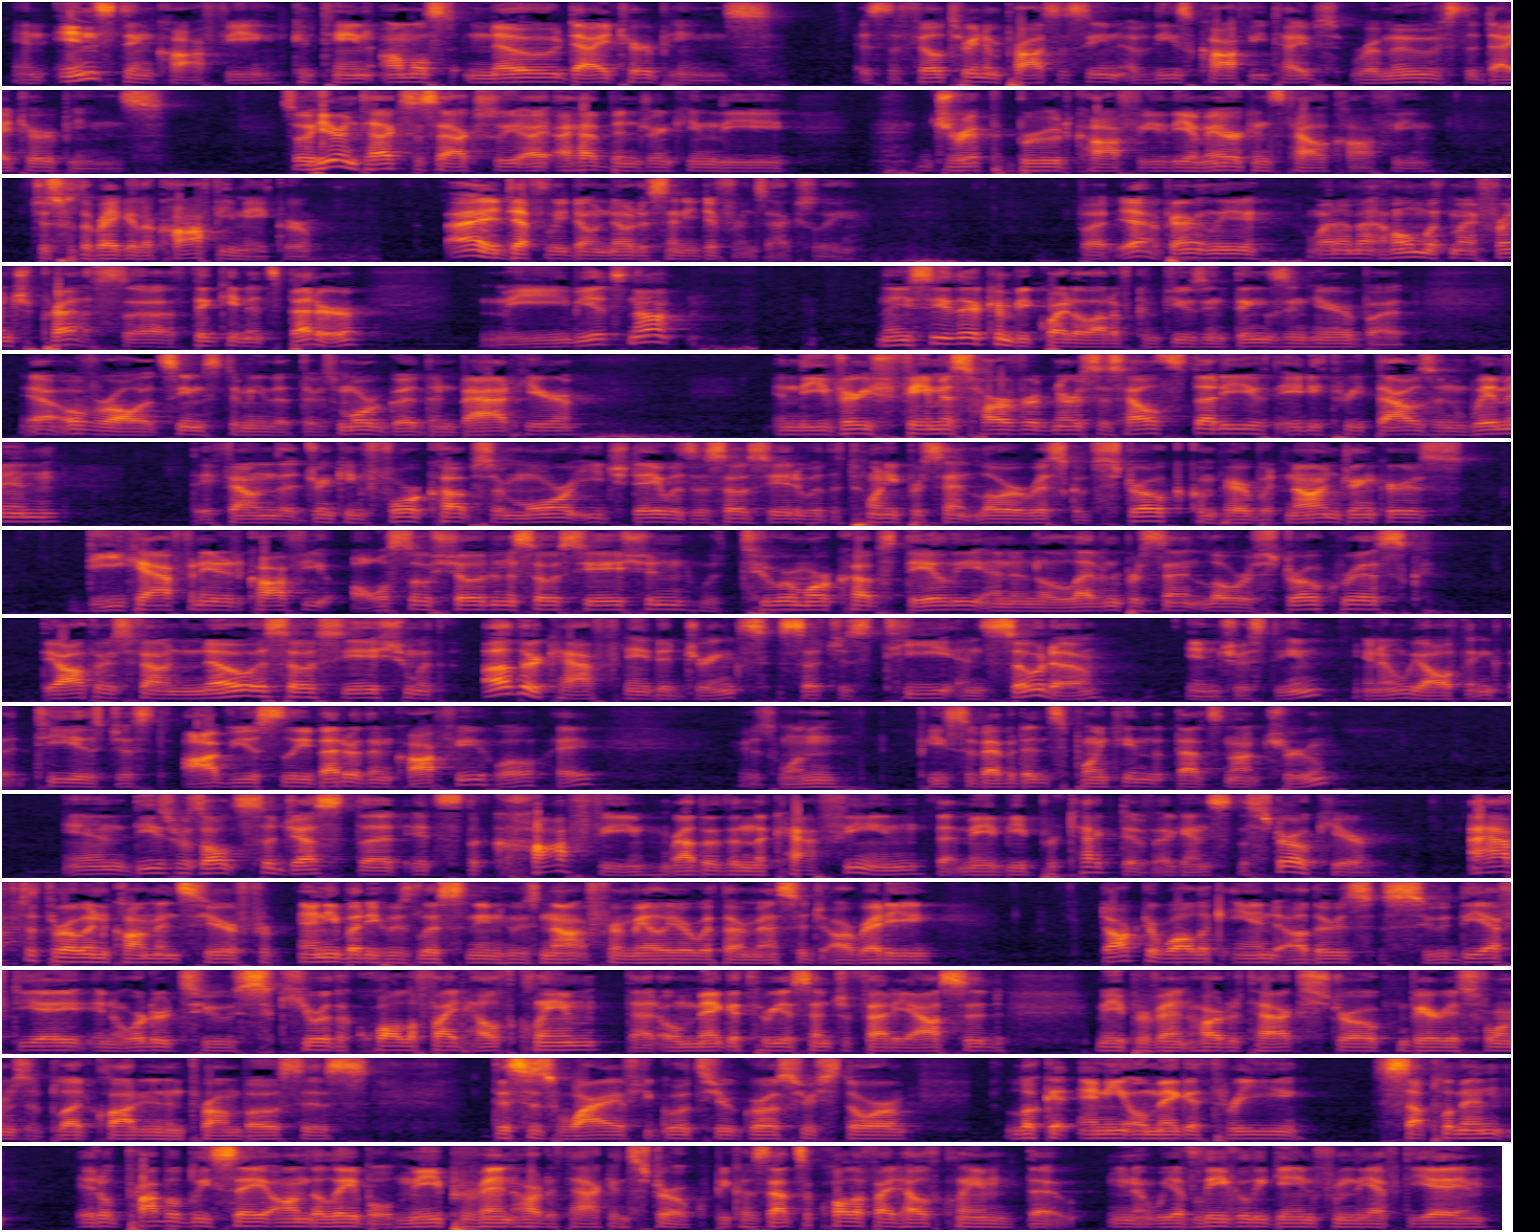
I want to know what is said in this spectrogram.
and instant coffee contain almost no diterpenes as the filtering and processing of these coffee types removes the diterpenes. So here in Texas, actually, I, I have been drinking the drip brewed coffee, the American style coffee, just with a regular coffee maker. I definitely don't notice any difference, actually. But yeah, apparently, when I'm at home with my French press, uh, thinking it's better, maybe it's not. Now, you see, there can be quite a lot of confusing things in here, but yeah, overall, it seems to me that there's more good than bad here. In the very famous Harvard Nurses Health study with 83,000 women, they found that drinking four cups or more each day was associated with a 20% lower risk of stroke compared with non drinkers. Decaffeinated coffee also showed an association with two or more cups daily and an 11% lower stroke risk. The authors found no association with other caffeinated drinks such as tea and soda. Interesting. You know, we all think that tea is just obviously better than coffee. Well, hey, Here's one piece of evidence pointing that that's not true. And these results suggest that it's the coffee rather than the caffeine that may be protective against the stroke here. I have to throw in comments here for anybody who's listening who's not familiar with our message already. Dr. Wallach and others sued the FDA in order to secure the qualified health claim that omega 3 essential fatty acid may prevent heart attacks, stroke, various forms of blood clotting, and thrombosis. This is why, if you go to your grocery store, look at any omega 3 supplement, it'll probably say on the label may prevent heart attack and stroke because that's a qualified health claim that you know we have legally gained from the FDA.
